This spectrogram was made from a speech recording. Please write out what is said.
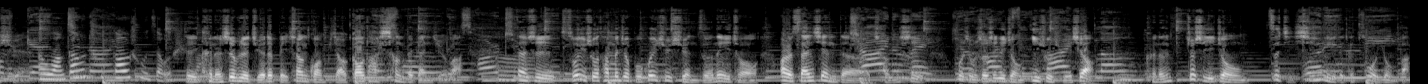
去选，呃，往高处高处走是对，可能是不是觉得北上广比较高大上的感觉吧？但是所以说他们就不会去选择那种二三线的城市。或者说是一种艺术学校，可能就是一种自己心理的一个作用吧。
